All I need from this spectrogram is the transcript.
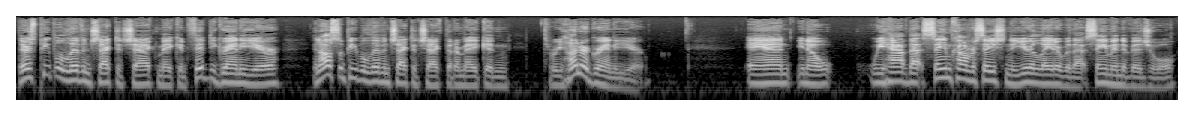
There's people living check to check making 50 grand a year, and also people living check to check that are making 300 grand a year. And, you know, we have that same conversation a year later with that same individual,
